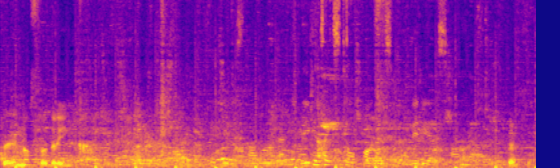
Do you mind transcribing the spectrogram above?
per il nostro drink You can take still photos, but videos not.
